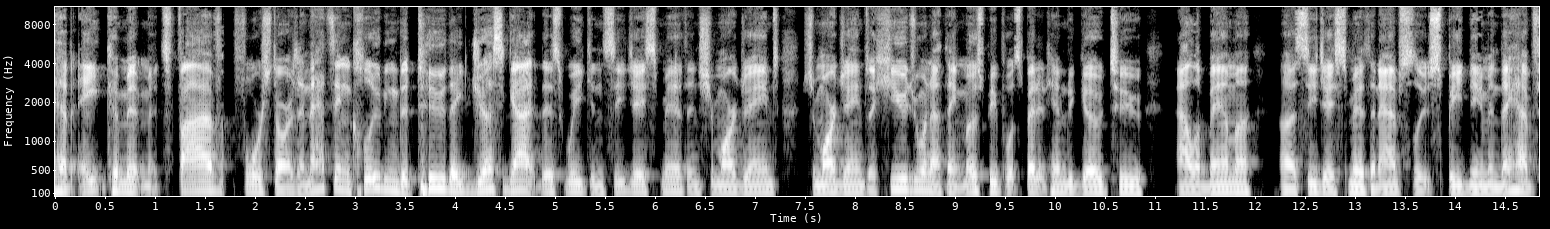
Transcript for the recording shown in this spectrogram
have eight commitments, five four stars, and that's including the two they just got this week in CJ Smith and Shemar James. Shemar James, a huge one. I think most people expected him to go to Alabama uh, CJ Smith, an absolute speed demon. They have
